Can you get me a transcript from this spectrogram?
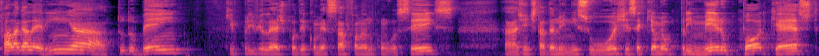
Fala galerinha, tudo bem? Que privilégio poder começar falando com vocês. A gente está dando início hoje. Esse aqui é o meu primeiro podcast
